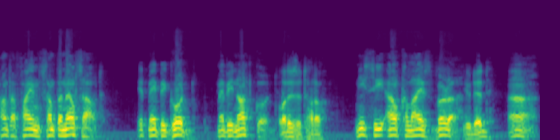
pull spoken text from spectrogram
Tonto find something else out. It may be good, maybe not good. What is it, Tonto? Me see Alkali's burra. You did? Ah.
